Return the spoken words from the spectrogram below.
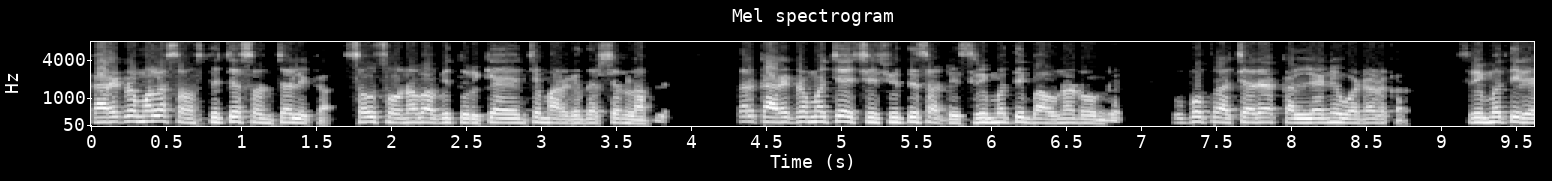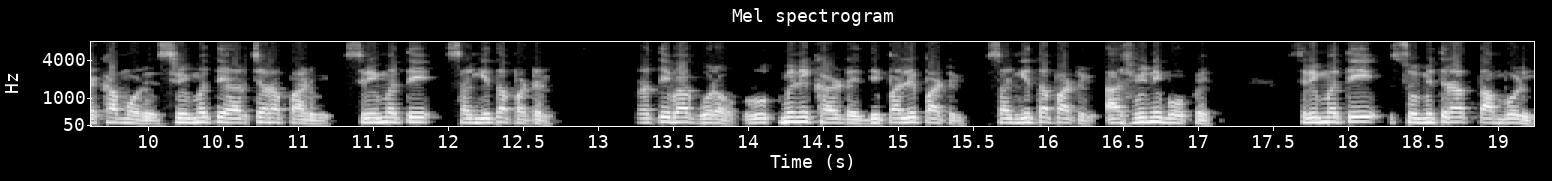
कार्यक्रमाला संस्थेच्या संचालिका सौ सोनाबाबी तुर्क्या यांचे मार्गदर्शन लाभले. तर कार्यक्रमाच्या यशस्वीतेसाठी श्रीमती भावना डोंगरे उपप्राचार्य कल्याणी वडाडकर श्रीमती रेखा मोरे श्रीमती अर्चना पाडवी श्रीमती संगीता पाटील प्रतिभा गुरव रुक्मिणी खर्डे दीपाली पाटील संगीता पाटील अश्विनी भोपे श्रीमती सुमित्रा तांबोळी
